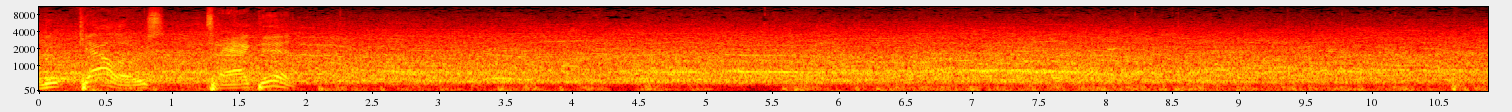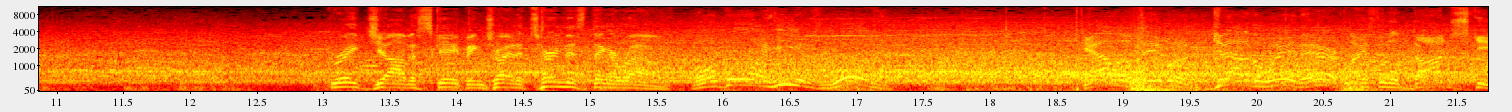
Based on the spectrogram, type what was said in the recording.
Luke Gallows tagged in. Great job escaping, trying to turn this thing around. Oh boy, he is rolling. Gallows able to get out of the way there. Nice little dodge ski.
